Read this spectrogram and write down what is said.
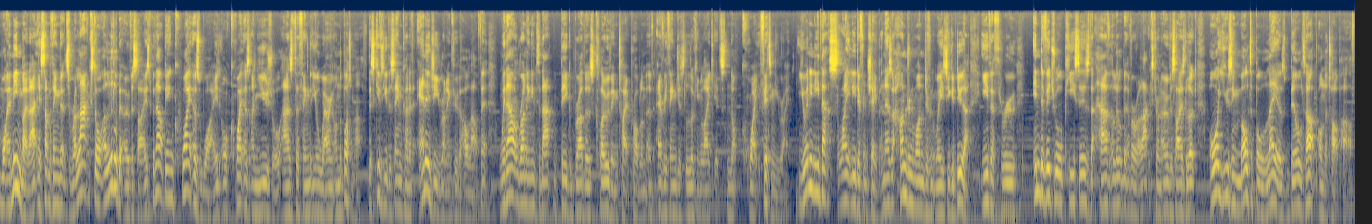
What I mean by that is something that's relaxed or a little bit oversized without being quite as wide or quite as unusual as the thing that you're wearing on the bottom half. This gives you the same kind of energy running through the whole outfit without running into that big brother's clothing type problem of everything just looking like it's not quite fitting you right. You only need that slightly different shape and there's 101 different ways you could do that, either through individual pieces that have a little bit of a relaxed or an oversized look, or using multiple layers built up on the top half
